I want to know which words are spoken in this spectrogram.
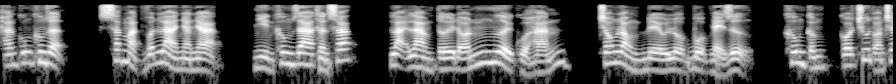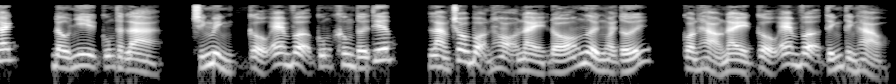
Hắn cũng không giận, sắc mặt vẫn là nhàn nhạt, nhạt, nhìn không ra thần sắc, lại làm tới đón người của hắn, trong lòng đều lộ bộp nhảy dựng, không cấm có chút toán trách, đầu nhi cũng thật là, chính mình cậu em vợ cũng không tới tiếp, làm cho bọn họ này đó người ngoài tới, còn hảo này cậu em vợ tính tình hảo,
